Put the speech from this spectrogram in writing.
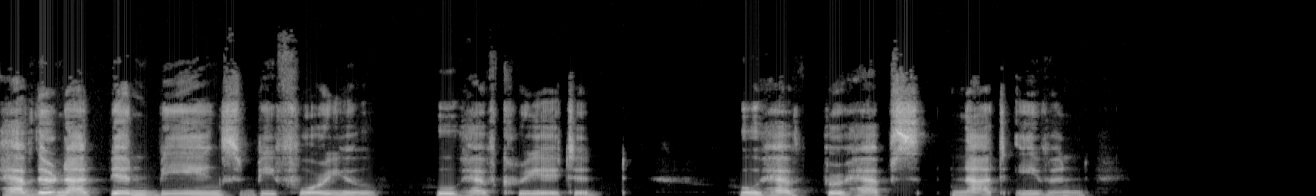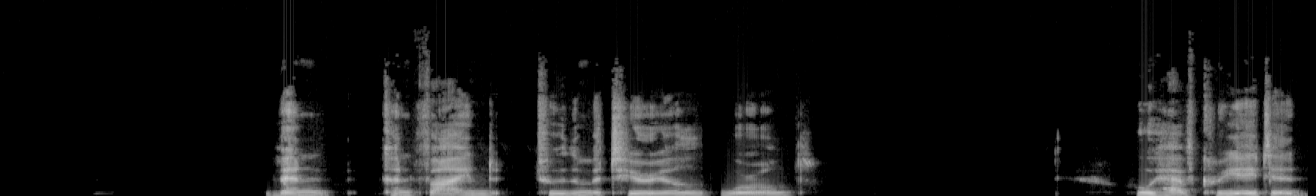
Have there not been beings before you who have created, who have perhaps not even been confined to the material world, who have created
